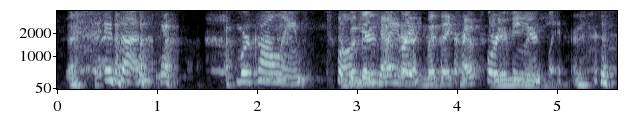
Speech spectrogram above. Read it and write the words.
it's us. We're calling. Twelve but they years kept later. like, but they kept 14 interviewing, years later.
